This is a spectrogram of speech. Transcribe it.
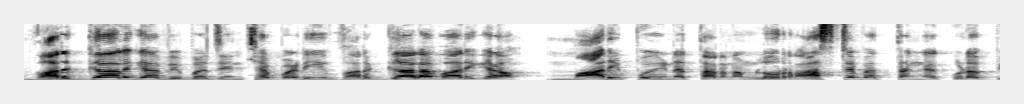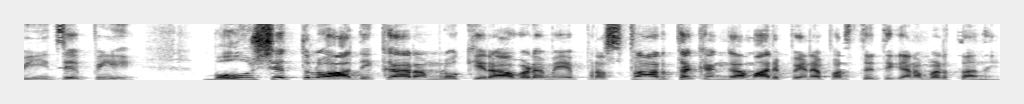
వర్గాలుగా విభజించబడి వర్గాల వారిగా మారిపోయిన తరుణంలో రాష్ట్ర కూడా బీజేపీ భవిష్యత్తులో అధికారంలోకి రావడమే ప్రశ్నార్థకంగా మారిపోయిన పరిస్థితి కనబడుతుంది.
